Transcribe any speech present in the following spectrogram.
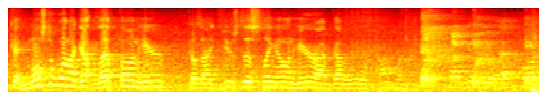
Okay, most of what I got left on here, because I used this thing on here, I've got a little, I'm gonna get rid of that part.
